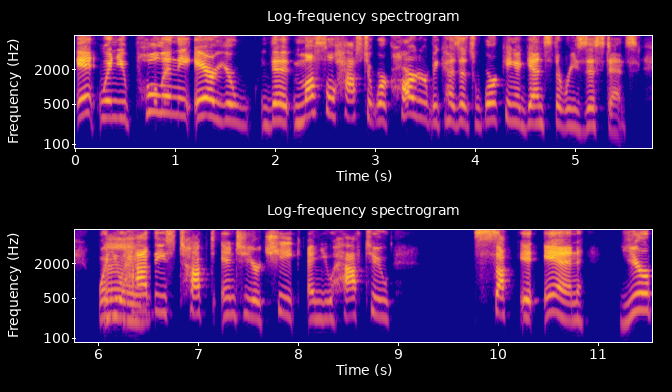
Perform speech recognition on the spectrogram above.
it when you pull in the air, your the muscle has to work harder because it's working against the resistance. When you Mm. have these tucked into your cheek and you have to suck it in, your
